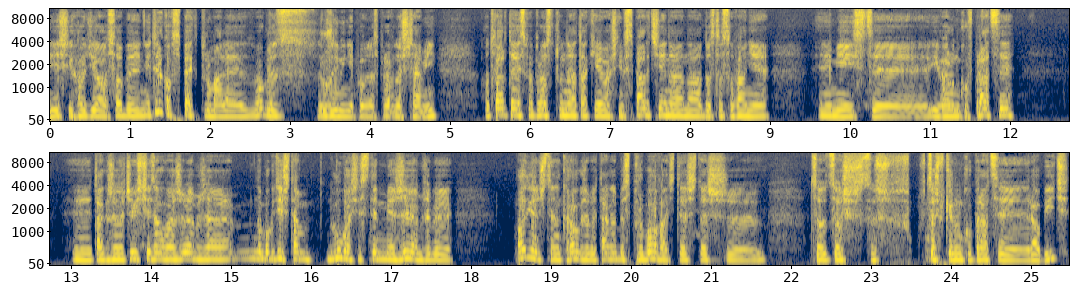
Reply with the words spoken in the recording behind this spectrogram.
jeśli chodzi o osoby nie tylko w spektrum, ale w ogóle z różnymi niepełnosprawnościami. Otwarta jest po prostu na takie właśnie wsparcie, na, na dostosowanie y, miejsc y, i warunków pracy. Także rzeczywiście zauważyłem, że no bo gdzieś tam długo się z tym mierzyłem, żeby podjąć ten krok, żeby tak, żeby spróbować też, też y, co, coś, coś, coś w kierunku pracy robić.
